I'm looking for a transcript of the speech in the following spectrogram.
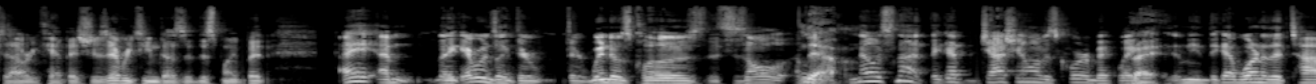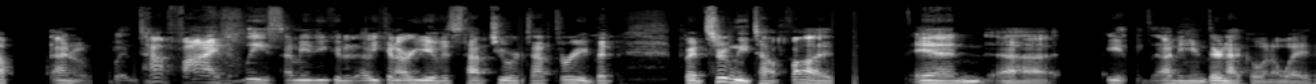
salary cap issues. Every team does at this point, but. I, I'm like everyone's like their their windows closed. This is all. I'm like, Yeah. no, it's not. They got Josh Allen as quarterback. Like, Right. I mean, they got one of the top. I don't know, top five at least. I mean, you could you can argue if it's top two or top three, but but certainly top five. And uh, I mean, they're not going away.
